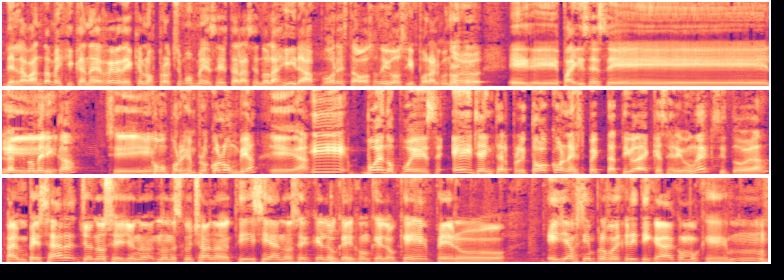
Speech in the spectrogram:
de la banda mexicana de RBD, que en los próximos meses estará haciendo la gira por Estados Unidos y por algunos eh, países de Latinoamérica. Sí. Como por ejemplo Colombia. Y bueno, pues ella interpretó con la expectativa de que sería un éxito, ¿verdad? Para empezar, yo no sé, yo no, no he escuchado la noticia, no sé qué lo que, con qué lo que, pero ella siempre fue criticada como que mm,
